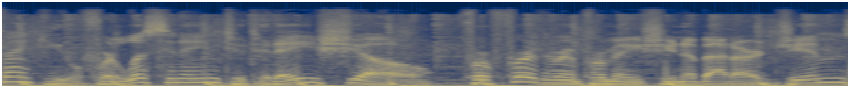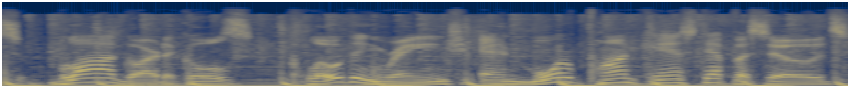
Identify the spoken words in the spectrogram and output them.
Thank you for listening to today's show. For further information about our gyms, blog articles, clothing range, and more podcast episodes,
